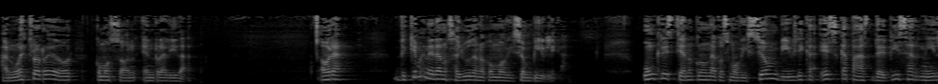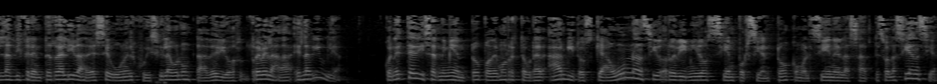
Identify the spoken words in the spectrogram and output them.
a nuestro alrededor como son en realidad. Ahora, ¿de qué manera nos ayuda una cosmovisión bíblica? Un cristiano con una cosmovisión bíblica es capaz de discernir las diferentes realidades según el juicio y la voluntad de Dios revelada en la Biblia. Con este discernimiento podemos restaurar ámbitos que aún no han sido redimidos 100%, como el cine, las artes o la ciencia,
